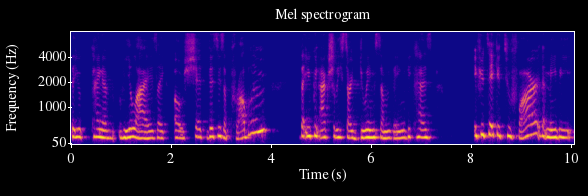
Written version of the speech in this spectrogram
that you kind of realize like, oh shit, this is a problem, that you can actually start doing something because if you take it too far, that maybe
